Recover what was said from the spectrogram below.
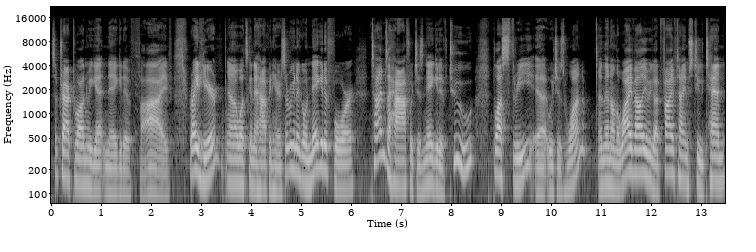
Subtract 1, we get negative 5. Right here, uh, what's going to happen here? So we're going to go negative 4 times a half, which is negative 2, plus 3, uh, which is 1. And then on the y value, we got 5 times 2, 10.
